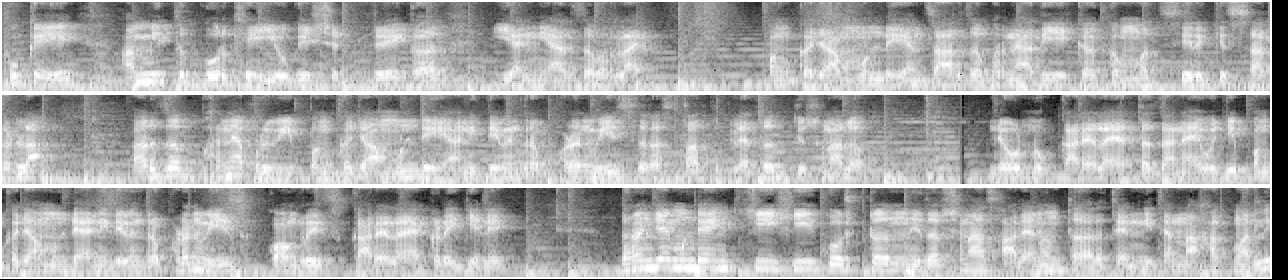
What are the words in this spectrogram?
फुके अमित गोरखे योगेश टिळेकर यांनी अर्ज भरलाय. पंकजा मुंडे यांचा अर्ज भरण्याआधी एक गंमतशीर किस्सा घडला. अर्ज भरण्यापूर्वी पंकजा मुंडे आणि देवेंद्र फडणवीस रस्ता चुकल्याचं दिसून आलं. निवडणूक कार्यालयात जाण्याऐवजी पंकजा मुंडे आणि देवेंद्र फडणवीस काँग्रेस कार्यालयाकडे गेले. धनंजय मुंडे यांची ही गोष्ट निदर्शनास आल्यानंतर त्यांनी त्यांना हाक मारली.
